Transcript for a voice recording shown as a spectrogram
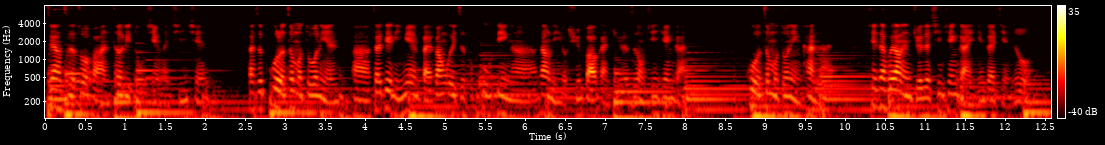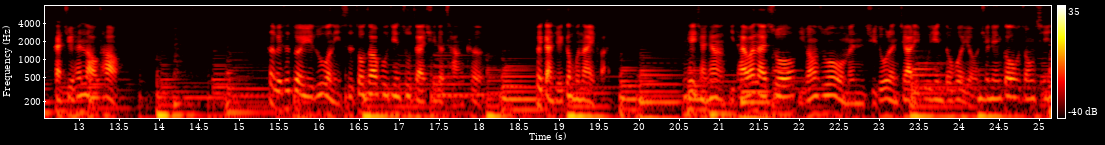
这样子的做法很特立独行，很新鲜。但是过了这么多年啊，在店里面摆放位置不固定啊，让你有寻宝感觉的这种新鲜感，过了这么多年看来，现在会让人觉得新鲜感已经在减弱，感觉很老套。特别是对于如果你是周遭附近住宅区的常客。会感觉更不耐烦。你可以想象，以台湾来说，比方说我们许多人家里附近都会有全联购物中心。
